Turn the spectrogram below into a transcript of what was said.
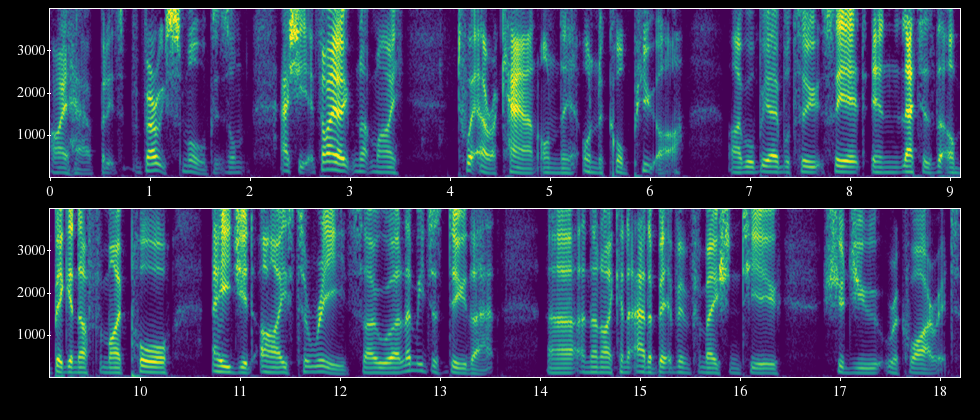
I have, but it's very small because it's on. Actually, if I open up my Twitter account on the on the computer, I will be able to see it in letters that are big enough for my poor aged eyes to read. So uh, let me just do that, uh, and then I can add a bit of information to you should you require it.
